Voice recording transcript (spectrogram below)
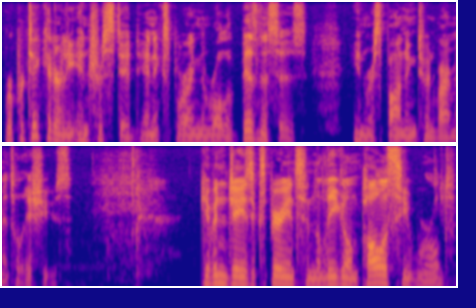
we're particularly interested in exploring the role of businesses in responding to environmental issues. Given Jay's experience in the legal and policy world,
